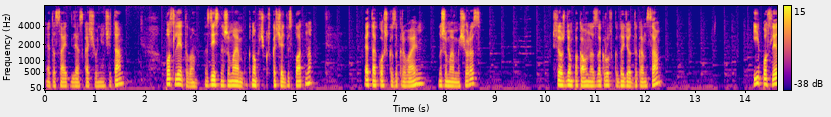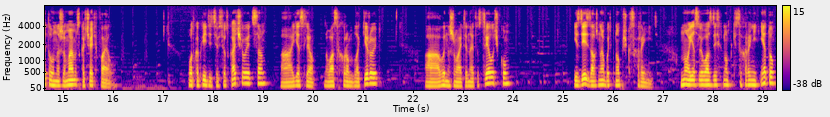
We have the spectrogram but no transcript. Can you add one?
Это сайт для скачивания чита. После этого здесь нажимаем кнопочку «Скачать бесплатно». Это окошко закрываем. Нажимаем еще раз. Все, ждем пока у нас загрузка дойдет до конца. И после этого нажимаем скачать файл. Вот как видите все скачивается. А если вас Chrome блокирует, а вы нажимаете на эту стрелочку. И здесь должна быть кнопочка сохранить. Но если у вас здесь кнопки сохранить нету,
